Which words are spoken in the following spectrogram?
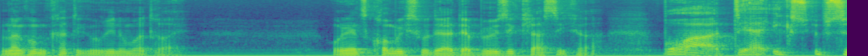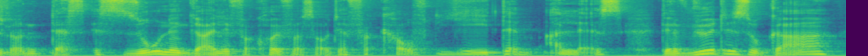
Und dann kommt Kategorie Nummer drei. Und jetzt komme ich so der, der böse Klassiker. Boah, der XY, das ist so eine geile Verkäufersau. Der verkauft jedem alles. Der würde sogar,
